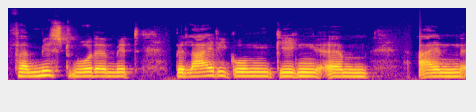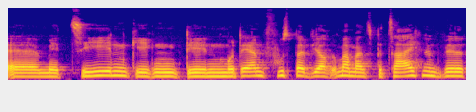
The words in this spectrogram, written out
vermischt wurde mit Beleidigungen gegen ähm, ein äh, Mäzen gegen den modernen Fußball, wie auch immer man es bezeichnen will,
